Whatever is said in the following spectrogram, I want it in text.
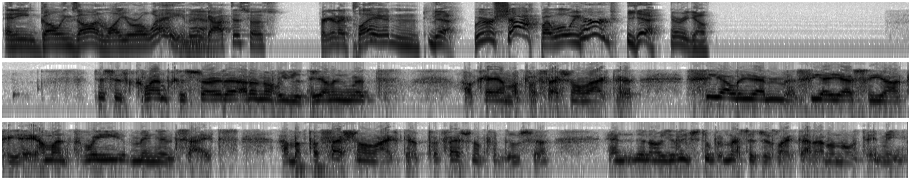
any goings on while you were away, and Yeah. we got this. So I was, figured I'd play it, and yeah, we were shocked by what we heard. Yeah, there we go. This is Clem Caserta. I don't know who you're dealing with. Okay, I'm a professional actor. C L E M C A S C R T A. I'm on three million sites. I'm a professional actor, a professional producer, and you know, you leave stupid messages like that. I don't know what they mean.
